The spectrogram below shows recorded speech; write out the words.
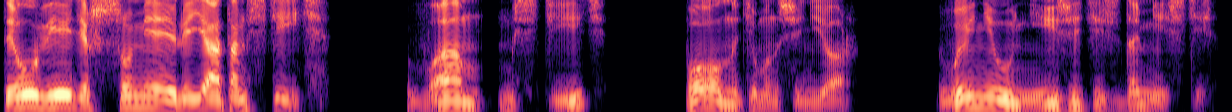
ты увидишь, сумею ли я отомстить». «Вам мстить? Полноте, монсеньор. Вы не унизитесь до мести».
